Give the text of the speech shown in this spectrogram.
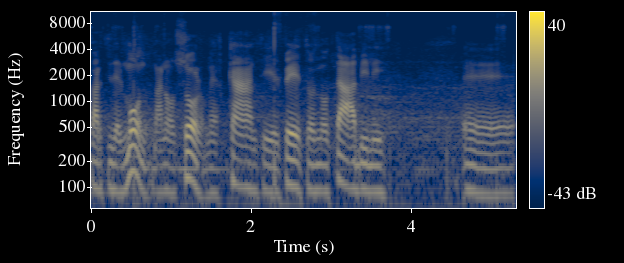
parti del mondo, ma non solo, mercanti, ripeto, notabili, eh,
